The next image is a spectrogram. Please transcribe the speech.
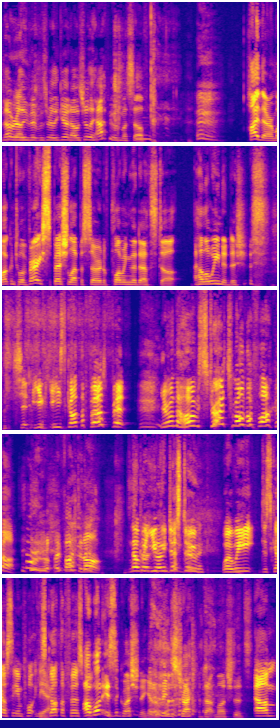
That really bit was really good. I was really happy with myself. Hi there, and welcome to a very special episode of Plumbing the Death Star Halloween edition. Shit, you, he's got the first bit. You're on the home stretch, motherfucker. I fucked it up. No, but you can just do. Well, we discuss the important. He's Yeah. got the first. Bit. what is the question again? I've been distracted that much. That's Um.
